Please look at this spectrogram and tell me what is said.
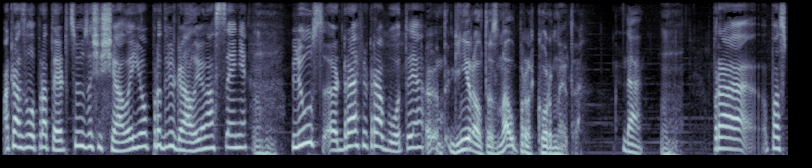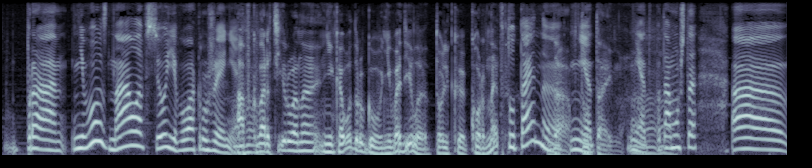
оказывал протекцию, защищал ее, продвигал ее на сцене. Плюс э, график работы. Э, Генерал-то знал про Корнета? Да. Про, про него знало все его окружение. А в квартиру она никого другого не водила, только Корнет? В ту тайную? Да, в ту Нет. тайну. Нет, потому что а,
